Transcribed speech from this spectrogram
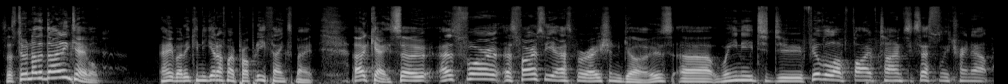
So let's do another dining table. Hey buddy, can you get off my property? Thanks, mate. Okay, so as far as far as the aspiration goes, uh, we need to do feel the love five times, successfully train out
